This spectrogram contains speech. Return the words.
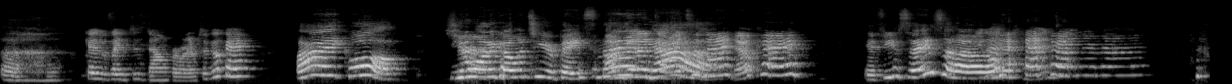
Uh, Okay, it was like just down for whatever. She's like, okay. all right, cool. You want to go into your basement? I'm gonna yeah. die tonight. Okay. If you say You so. got candy in your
